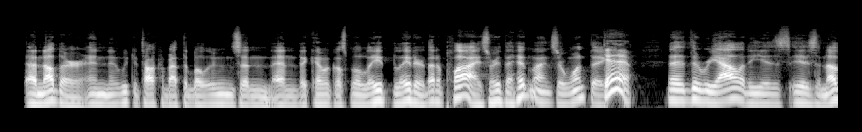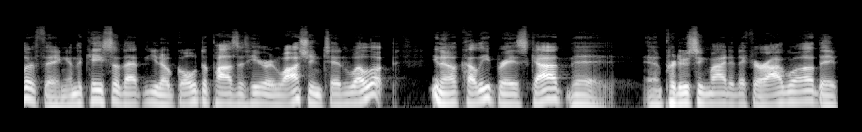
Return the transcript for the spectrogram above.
another. And we could talk about the balloons and and the chemicals later. That applies, right? The headlines are one thing. Yeah. The, the reality is is another thing. In the case of that, you know, gold deposit here in Washington, well, look, you know, Calibre's got a producing mine in Nicaragua. They've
